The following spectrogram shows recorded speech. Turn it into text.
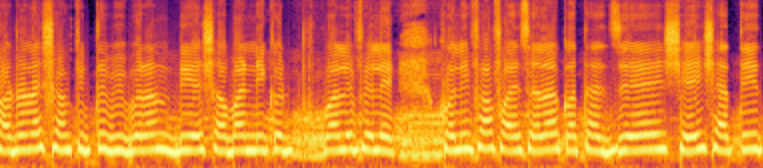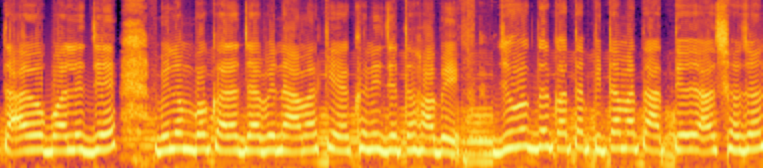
ঘটনার সংক্ষিপ্ত বিবরণ দিয়ে সবার নিকট বলে ফেলে। খলিফা ফয়সালার কথা যে সেই সাথে তাও বলে যে, বিলম্ব করা যাবে না, আমাকে এখনই যেতে হবে। যুবকদের কথা পিতামাতা, আত্মীয় স্বজন,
